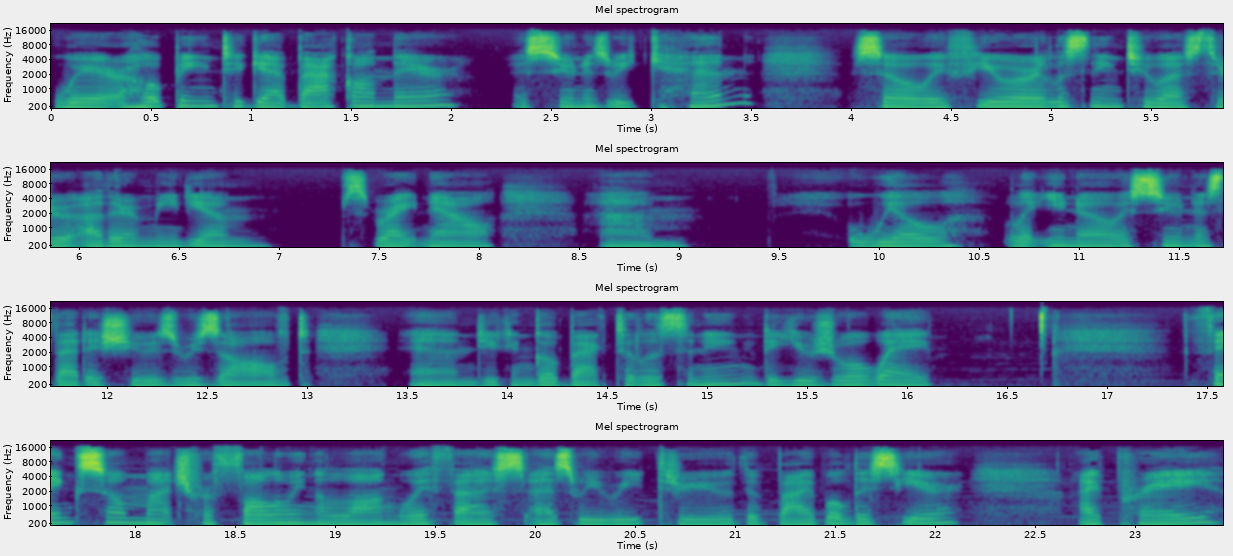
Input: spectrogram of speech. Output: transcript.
we're hoping to get back on there as soon as we can. So if you're listening to us through other mediums right now, um, we'll let you know as soon as that issue is resolved and you can go back to listening the usual way. Thanks so much for following along with us as we read through the Bible this year. I pray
